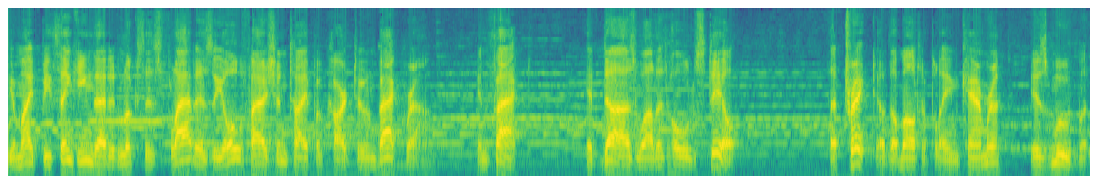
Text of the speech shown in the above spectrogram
You might be thinking that it looks as flat as the old-fashioned type of cartoon background. In fact, it does while it holds still. The trick of the multiplane camera is movement.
